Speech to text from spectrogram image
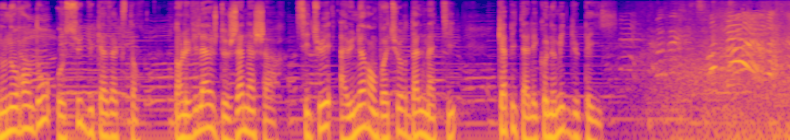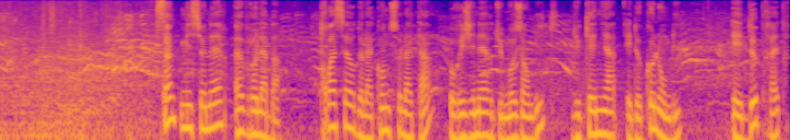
nous nous rendons au sud du Kazakhstan, dans le village de Janachar, situé à une heure en voiture d'Almaty, capitale économique du pays. Cinq missionnaires œuvrent là-bas, trois sœurs de la Consolata, originaires du Mozambique, du Kenya et de Colombie, et deux prêtres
